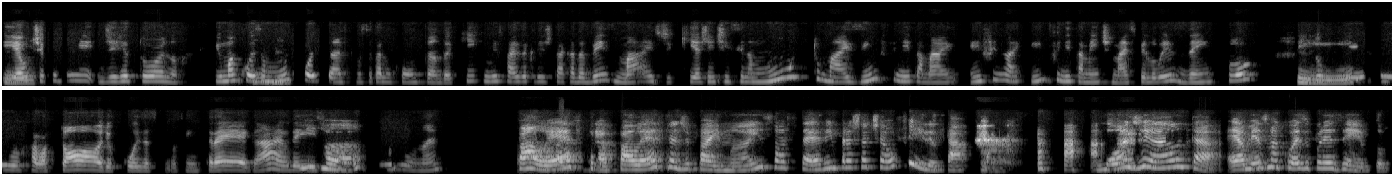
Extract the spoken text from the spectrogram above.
e é o tipo de, de retorno. E uma coisa uhum. muito importante que você está me contando aqui, que me faz acreditar cada vez mais de que a gente ensina muito mais, infinita mais infinitamente mais pelo exemplo Sim. do que pelo falatório, coisas que você entrega. Ah, eu dei isso, uhum. né? Palestra, palestra de pai e mãe só servem para chatear o filho, tá? Não adianta. É a mesma coisa, por exemplo,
